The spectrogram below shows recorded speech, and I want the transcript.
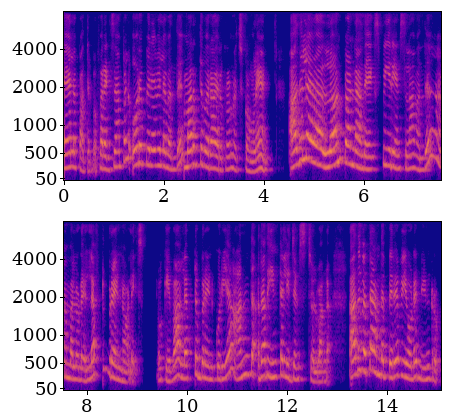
வேலை பார்த்துருப்போம். ஃபார் எக்ஸாம்பிள் ஒரு பிறவியில் வந்து மருத்துவராக இருக்கிறோம்னு வச்சுக்கோங்களேன். அதில் லேர்ன் பண்ண அந்த எக்ஸ்பீரியன்ஸ்லாம் வந்து நம்மளோட லெஃப்ட் பிரெயின் நாலேஜ் ஓகேவா லெஃப்ட் பிரெயினுக்குரிய அந்த அதாவது இன்டெலிஜென்ஸ் சொல்லுவாங்க. அது வந்து அந்த பிறவியோட நின்றும்.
